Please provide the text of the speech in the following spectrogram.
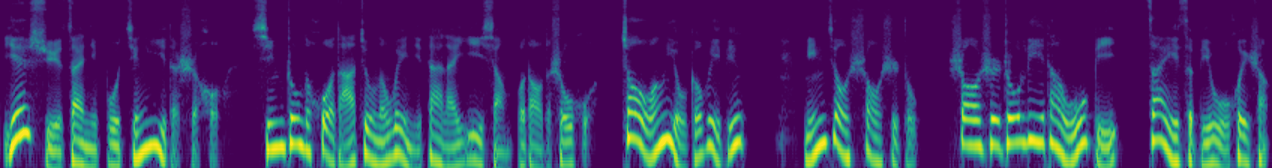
也许在你不经意的时候，心中的豁达就能为你带来意想不到的收获。赵王有个卫兵，名叫邵世周。邵世周力大无比，在一次比武会上，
